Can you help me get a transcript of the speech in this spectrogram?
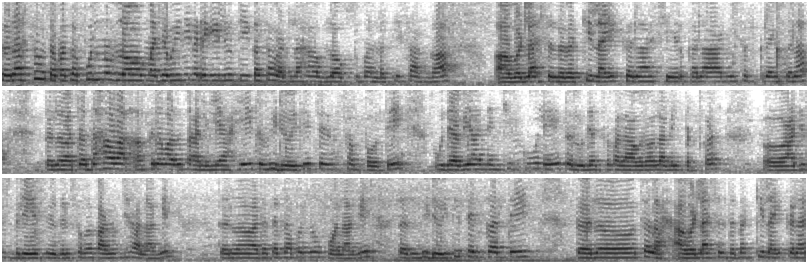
तर असं होतं माझा पूर्ण व्लॉग माझ्या बहिणीकडे गेली होती. कसा वाटला हा ब्लॉग तुम्हाला नक्की सांगा. आवडला असेल तर नक्की लाईक करा शेअर करा आणि सबस्क्राईब करा. तर आता दहा वा अकरा वाजत आलेले आहे तर व्हिडिओ इथेच संपवते. उद्या विहान्यांची स्कूल आहे तर उद्याचं मला आवरावं लागेल पटकन. आधीच ड्रेस वगैरे सगळं काढून ठेवावं लागेल. तर आता त्यांना पण झोपवावं लागेल. तर व्हिडिओ इथेच एंड करते. तर चला आवडला असेल तर नक्की लाईक करा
